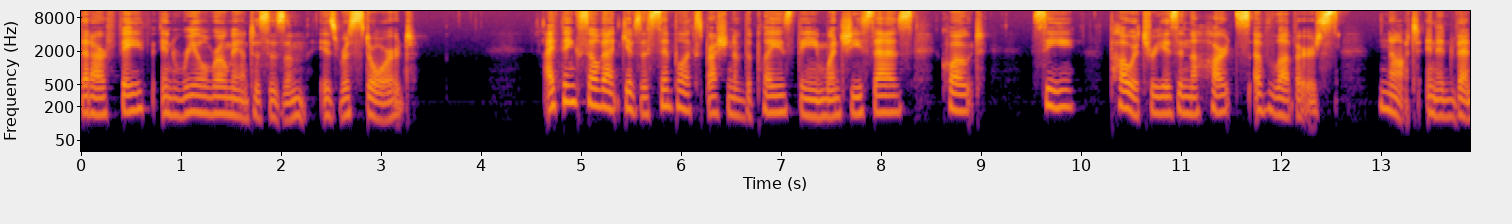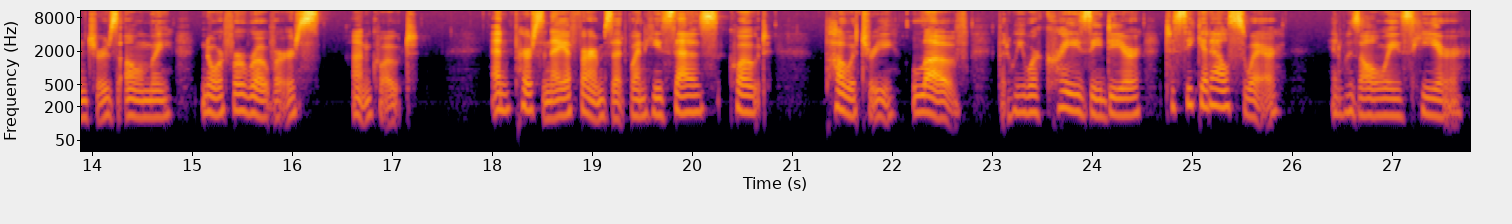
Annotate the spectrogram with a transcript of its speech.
that our faith in real romanticism is restored. I think Sylvette gives a simple expression of the play's theme when she says, quote, See, poetry is in the hearts of lovers, not in adventures only, nor for rovers. Unquote and Percinet affirms it when he says, quote, Poetry, love, but we were crazy, dear, to seek it elsewhere. It was always here.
